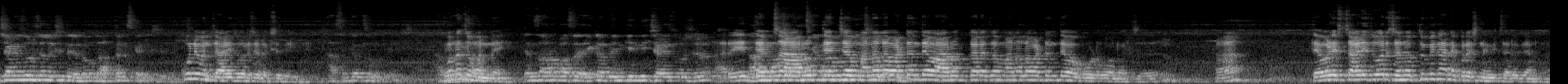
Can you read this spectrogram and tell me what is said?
चाळीस वर्ष लक्ष दिलं कुणी पण चाळीस वर्ष लक्ष दिले असं त्यांचं. कोणाचं म्हणणं आहे? त्यांचा आरोप असा आहे एका बँकेनी चाळीस वर्ष अरे त्यांचा आरोप त्यांच्या मनाला वाटन तेव्हा आरोप करायचा मनाला वाटन तेव्हा गोड बोलायचं. हा? त्यावेळेस चाळीस वर्षानं तुम्ही का नाही प्रश्न विचारले त्यांना?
